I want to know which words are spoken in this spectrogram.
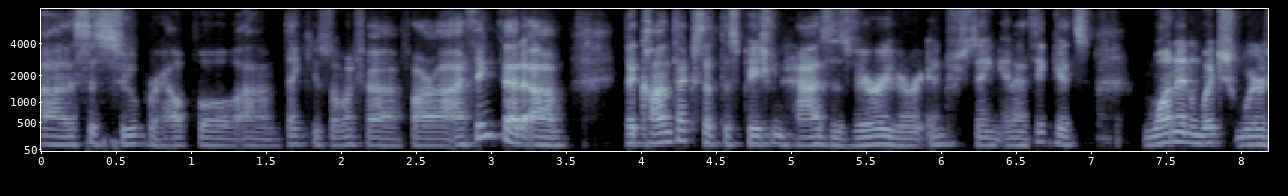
Uh, this is super helpful. Um, thank you so much, uh, Farah. I think that um, the context that this patient has is very, very interesting. And I think it's one in which we're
